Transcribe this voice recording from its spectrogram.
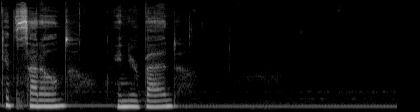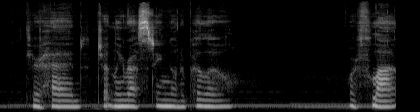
Get settled in your bed with your head gently resting on a pillow or flat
